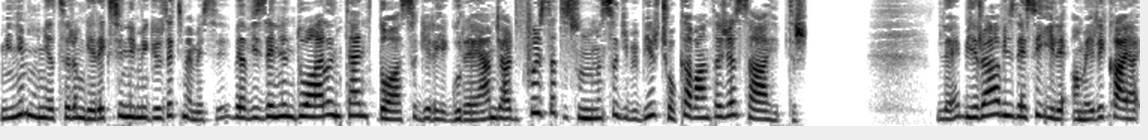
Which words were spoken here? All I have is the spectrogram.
minimum yatırım gereksinimi gözetmemesi ve vizenin dual intent doğası gereği green card fırsatı sunması gibi birçok avantaja sahiptir. L1A vizesi ile Amerika'ya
